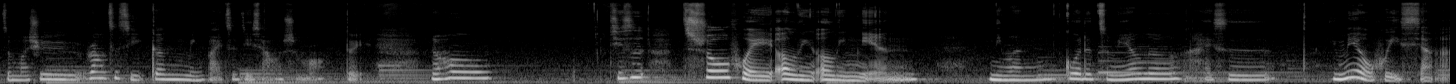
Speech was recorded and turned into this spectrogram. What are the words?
怎么去让自己更明白自己想要什么？对，然后其实说回二零二零年，你们过得怎么样呢？还是有没有回想啊？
